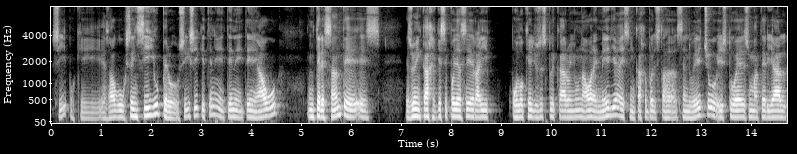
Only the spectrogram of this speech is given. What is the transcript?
sim, porque é algo sencillo, mas sim, sim, que tem, tem, tem algo interesante, es, es un encaje que se puede hacer ahí por lo que ellos explicaron en una hora y media, ese encaje puede estar siendo hecho, esto es un material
